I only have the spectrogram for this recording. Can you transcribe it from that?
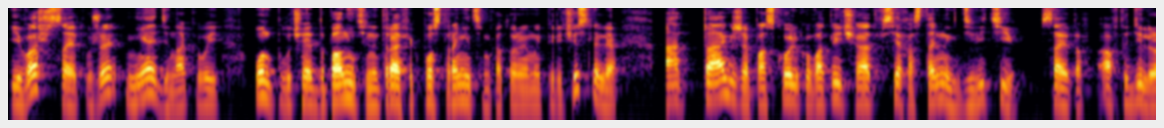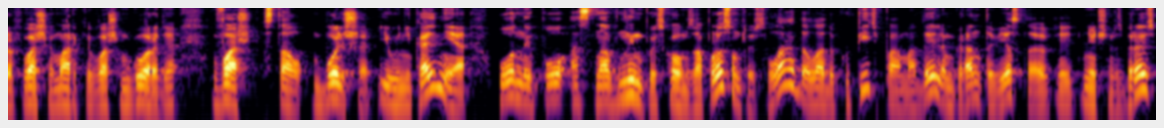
и ваш сайт уже не одинаковый. Он получает дополнительный трафик по страницам, которые мы перечислили, а также, поскольку в отличие от всех остальных 9 сайтов автодилеров вашей марки в вашем городе ваш стал больше и уникальнее, он и по основным поисковым запросам, то есть Лада, Лада купить по моделям Гранта, Веста, я не очень разбираюсь,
